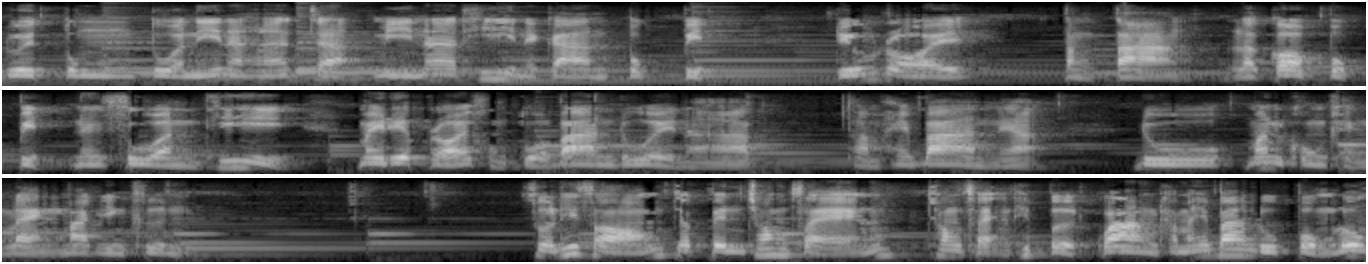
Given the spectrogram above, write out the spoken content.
โดยตรงตัวนี้นะฮะจะมีหน้าที่ในการปกปิดริ้วรอยต่างๆ แล้วก็ปกปิดในส่วนที่ไม่เรียบร้อยของตัวบ้านด้วยนะครับทำให้บ้านเนี่ยดูมั่นคงแข็งแรงมากยิ่งขึ้น ส่วนที่ 2 จะเป็นช่องแสง ช่องแสงที่เปิดกว้างทำให้บ้านดูโปร่งโล่ง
